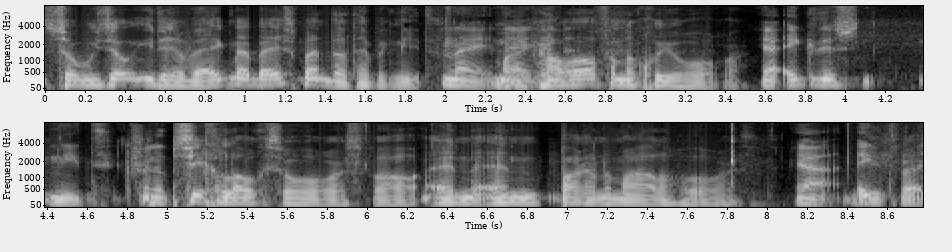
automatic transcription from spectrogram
sowieso iedere week mee bezig bent. Dat heb ik niet. Nee, Maar nee, ik hou wel van een goede horror. Ja, ik dus niet. Ik vind het... Psychologische horrors vooral. En, en paranormale horrors. Ja, Die ik, twee.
